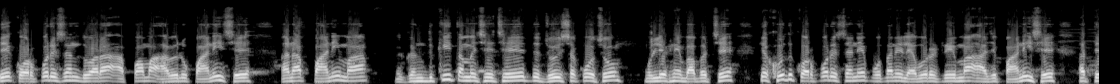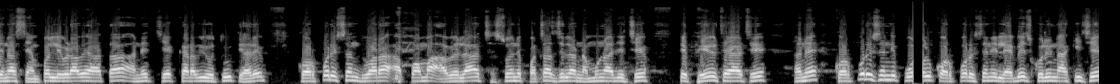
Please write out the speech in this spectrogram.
તે કોર્પોરેશન દ્વારા આપવામાં આવેલું પાણી છે અને આ પાણીમાં ગંદકી તમે છે તે જોઈ શકો છો. ઉલ્લેખનીય બાબત છે કે ખુદ કોર્પોરેશને પોતાની લેબોરેટરીમાં આજે પાણી છે તેના સેમ્પલ લેવડાવ્યા હતા અને ચેક કરાવ્યું હતું ત્યારે કોર્પોરેશન દ્વારા આપવામાં આવેલા છસો પચાસ જેટલા નમૂના જે છે તે ફેલ થયા છે. અને કોર્પોરેશનની પોલ કોર્પોરેશનની લેબેજ ખોલી નાખી છે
